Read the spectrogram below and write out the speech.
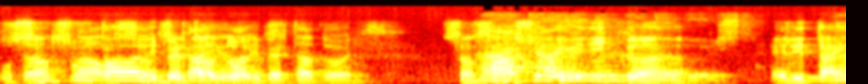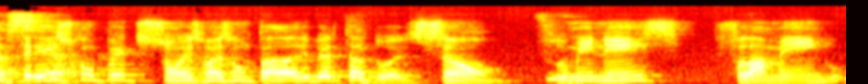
o Santos não está na Libertadores. Libertadores. O Santos está ah, na Sul-Americana. Ele está tá em três certo. competições, mas não está na Libertadores. São Fluminense, Flamengo,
